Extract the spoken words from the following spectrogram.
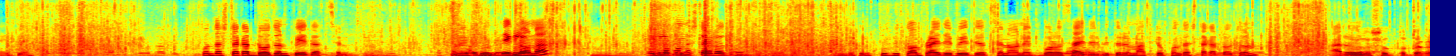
এই যে পঞ্চাশ টাকা ডজন পেয়ে যাচ্ছেন। অনেক এগুলো না? এগুলো পঞ্চাশ টাকা ডজন? দেখুন খুবই কম প্রাইজে পেয়ে যাচ্ছেন। অনেক বড় সাইজের ভিতরে মাত্র পঞ্চাশ টাকা ডজন। আরও সত্তর টাকা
